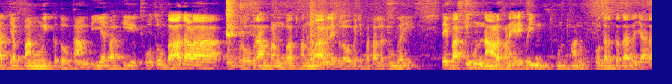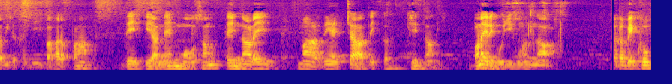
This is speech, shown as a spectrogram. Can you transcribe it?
ਅੱਜ ਆਪਾਂ ਨੂੰ ਇੱਕ ਦੋ ਕੰਮ ਵੀ ਆ, ਬਾਕੀ ਉਹ ਤੋਂ ਬਾਅਦ ਵਾਲਾ ਕੋਈ ਪ੍ਰੋਗਰਾਮ ਬਣੂਗਾ, ਤੁਹਾਨੂੰ ਅਗਲੇ ਬਲੌਗ 'ਚ ਪਤਾ ਲੱਗੂਗਾ ਜੀ। ਤੇ ਬਾਕੀ ਹੁਣ ਨਾਲ ਬਣੇ ਰਹੋ ਜੀ, ਹੁਣ ਤੁਹਾਨੂੰ ਕੁਦਰਤ ਦਾ ਨਜ਼ਾਰਾ ਵੀ ਦਿਖਾਈਏ ਜੀ। ਬਾਹਰ ਆਪਾਂ ਦੇਖ ਕੇ ਆਨੇ ਮੌਸਮ ਤੇ ਨਾਲੇ ਮਾਰਦੇ ਆ ਝਾਤ ਇੱਕ ਖੇਤਾਂ ਦੀ। ਬਣੇ ਰਹੋ ਜੀ ਹੁਣ ਨਾਲ। ਤਾਂ ਵੇਖੋ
